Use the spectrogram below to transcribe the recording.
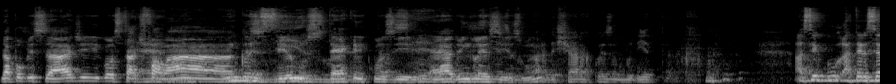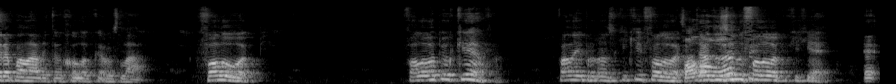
da publicidade e gostar de é, falar dos termos técnicos prazer, e é do inglesismo, né? Para deixar a coisa bonita. A, a terceira palavra então colocamos lá, follow-up. Follow-up é o que, Rafa? Fala aí para nós, o que é follow-up? Follow Traduzindo follow-up, o que é? é?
